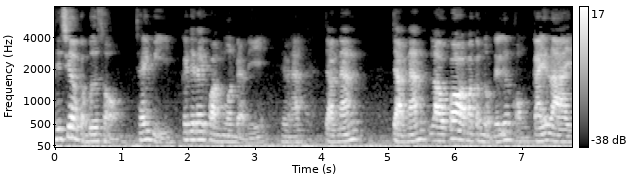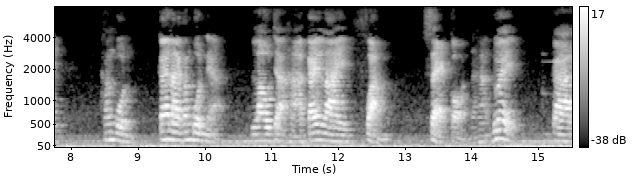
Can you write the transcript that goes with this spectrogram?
ให้เชื่อมกับเบอร์สองใช้หวีก็จะได้ความนวลแบบนี้ใช่ไหมฮะจากนั้น จากนั้นเราก็มากำหนดในเรื่องของไกด์ไลน์ข้างบน ไกด์ไลน์ข้างบนเนี่ยเราจะหาไกด์ไลน์ฝั่งแสกก่อนนะฮะด้วยการ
